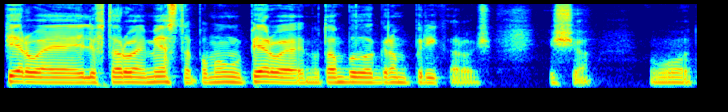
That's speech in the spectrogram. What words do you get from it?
первое или второе место, по-моему, первое, ну там было гран-при, короче, еще, вот.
